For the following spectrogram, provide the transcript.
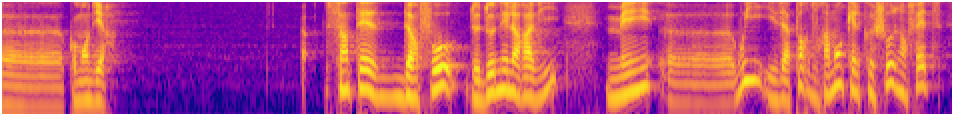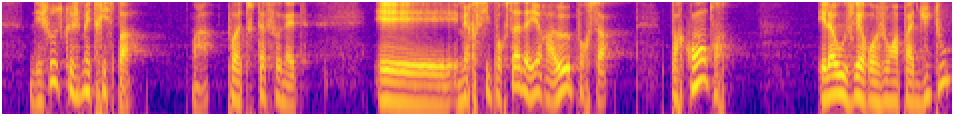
euh, comment dire, synthèse d'infos, de donner leur avis, mais euh, oui, ils apportent vraiment quelque chose, en fait, des choses que je maîtrise pas. Voilà, pour être tout à fait honnête. Et merci pour ça, d'ailleurs, à eux pour ça. Par contre, et là où je les rejoins pas du tout,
